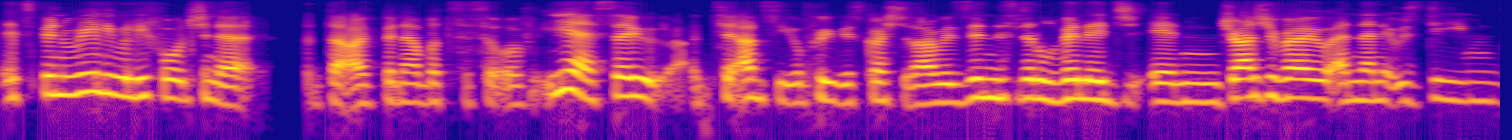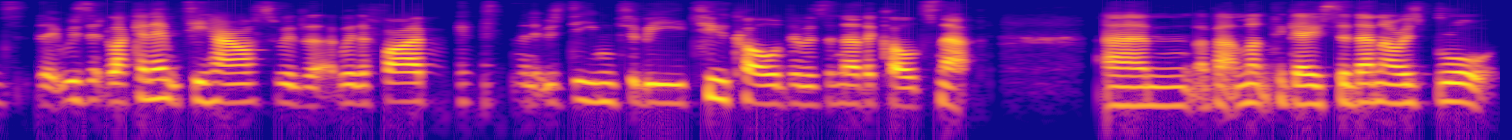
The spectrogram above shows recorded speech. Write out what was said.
it's been really really fortunate that I've been able to sort of yeah. So to answer your previous question, I was in this little village in Draževo, and then it was deemed it was like an empty house with a with a fireplace, and it was deemed to be too cold. There was another cold snap um, about a month ago. So then I was brought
